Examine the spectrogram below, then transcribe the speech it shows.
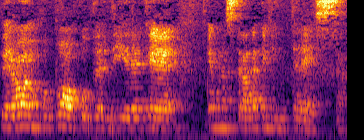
però è un po' poco per dire che è una strada che mi interessa.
